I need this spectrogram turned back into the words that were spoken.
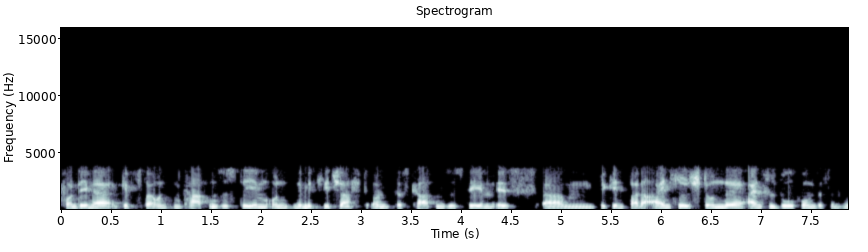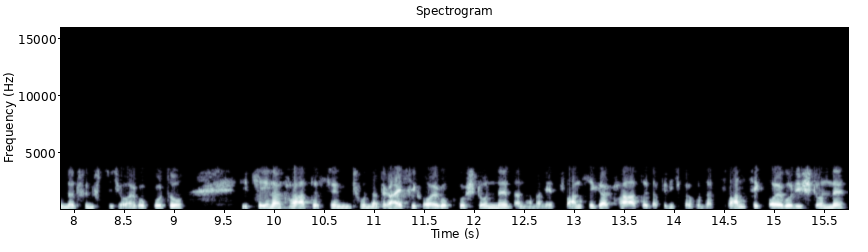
Von dem her gibt es bei uns ein Kartensystem und eine Mitgliedschaft. Und das Kartensystem ist, ähm, beginnt bei der Einzelstunde, Einzelbuchung, das sind 150 Euro brutto. Die Zehnerkarte sind 130 Euro pro Stunde. Dann haben wir eine 20er-Karte, da bin ich bei 120 Euro die Stunde.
